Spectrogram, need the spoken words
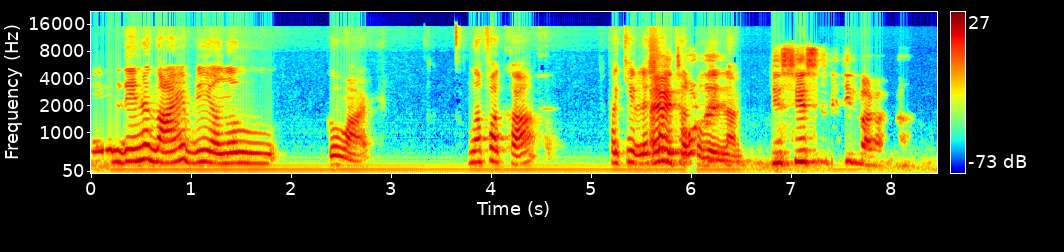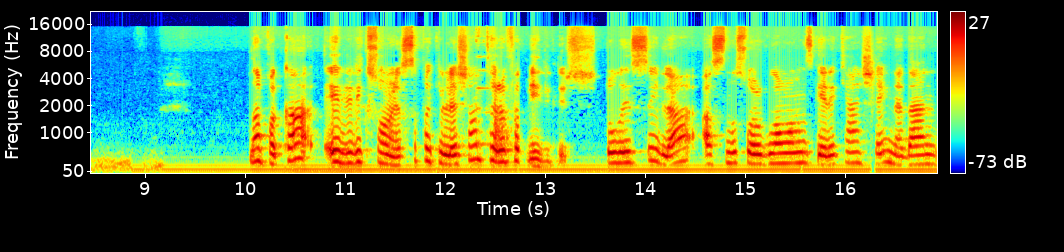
verildiğine dair bir yanılgı var. Nafaka fakirleşen evet, tarafa verilen. Cinsiyetsiz bir dil var hatta. Nafaka evlilik sonrası fakirleşen tarafa verilir. Dolayısıyla aslında sorgulamamız gereken şey neden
